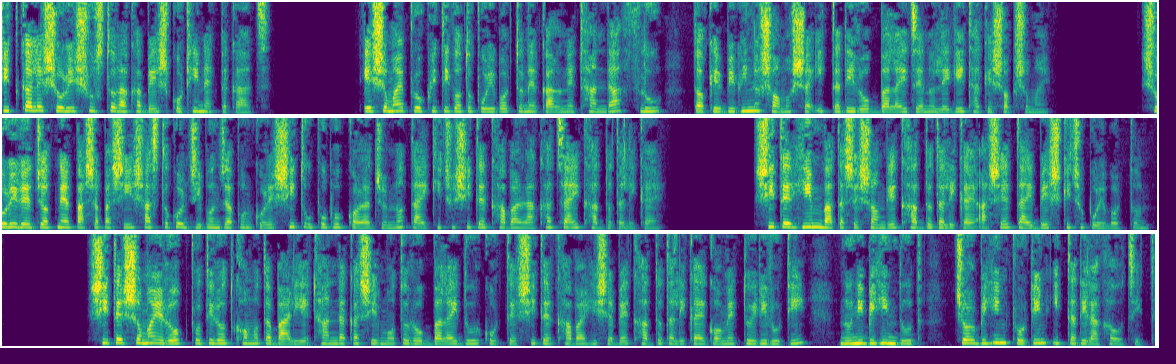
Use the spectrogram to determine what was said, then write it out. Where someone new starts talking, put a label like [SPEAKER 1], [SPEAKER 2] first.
[SPEAKER 1] শীতকালে শরীর সুস্থ রাখা বেশ কঠিন একটা কাজ। এ সময় প্রকৃতিগত পরিবর্তনের কারণে ঠান্ডা, ফ্লু, ত্বকের বিভিন্ন সমস্যা ইত্যাদি রোগবালাই যেন লেগেই থাকে সবসময়। শরীরের যত্নের পাশাপাশি স্বাস্থ্যকর জীবনযাপন করে শীত উপভোগ করার জন্য তাই কিছু শীতের খাবার রাখা চাই খাদ্যতালিকায় শীতের হিম বাতাসের সঙ্গে খাদ্যতালিকায় আসে তাই বেশ কিছু পরিবর্তন। শীতের সময় রোগ প্রতিরোধ ক্ষমতা বাড়িয়ে ঠান্ডা কাশির মতো রোগবালাই দূর করতে শীতের খাবার হিসেবে খাদ্যতালিকায় গমের তৈরি রুটি, নুনিবিহীন দুধ, চর্বিহীন প্রোটিন ইত্যাদি রাখা উচিত।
